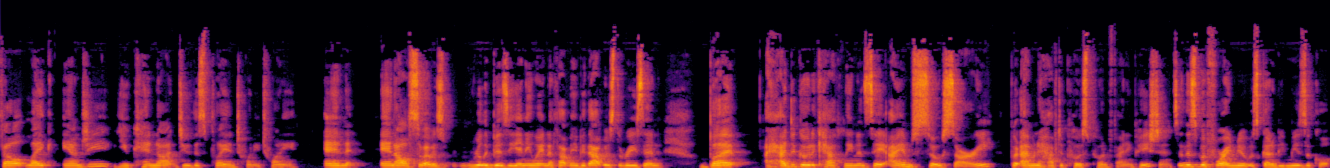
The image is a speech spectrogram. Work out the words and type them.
felt like, Angie, you cannot do this play in 2020. And and also I was really busy anyway, and I thought maybe that was the reason. But I had to go to Kathleen and say, I am so sorry, but I'm going to have to postpone Finding Patience. And this is before I knew it was going to be musical.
